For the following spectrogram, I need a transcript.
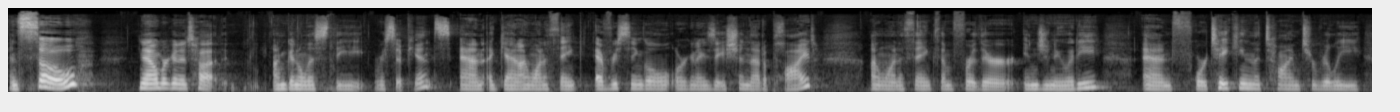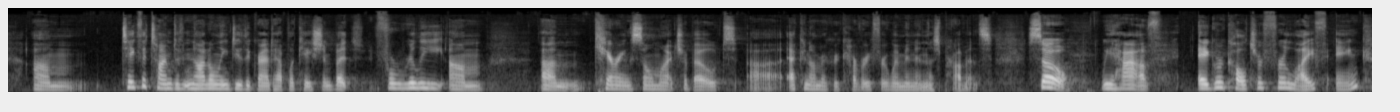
And so now we're going to talk, I'm going to list the recipients. And again, I want to thank every single organization that applied. I want to thank them for their ingenuity and for taking the time to really um, take the time to not only do the grant application, but for really um, um, caring so much about uh, economic recovery for women in this province. So we have Agriculture for Life, Inc.,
